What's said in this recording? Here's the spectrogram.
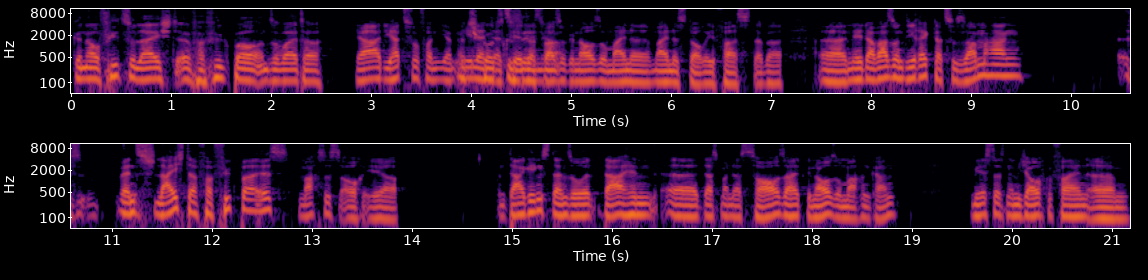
genau, viel zu leicht äh, verfügbar und so weiter. Ja, die hat so von ihrem Hat Elend erzählt. gesehen, das war ja. so genauso meine meine Story fast. Aber äh, nee, da war so ein direkter Zusammenhang. Wenn es leichter verfügbar ist, machst es auch eher. Und da ging es dann so dahin, äh, dass man das zu Hause halt genauso machen kann. Mir ist das nämlich aufgefallen. Ähm,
